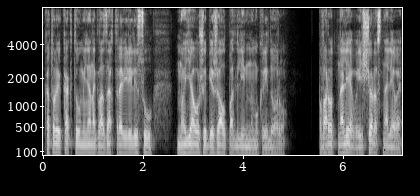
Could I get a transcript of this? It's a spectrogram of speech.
которые как-то у меня на глазах травили лесу, но я уже бежал по длинному коридору. Поворот налево, еще раз налево,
